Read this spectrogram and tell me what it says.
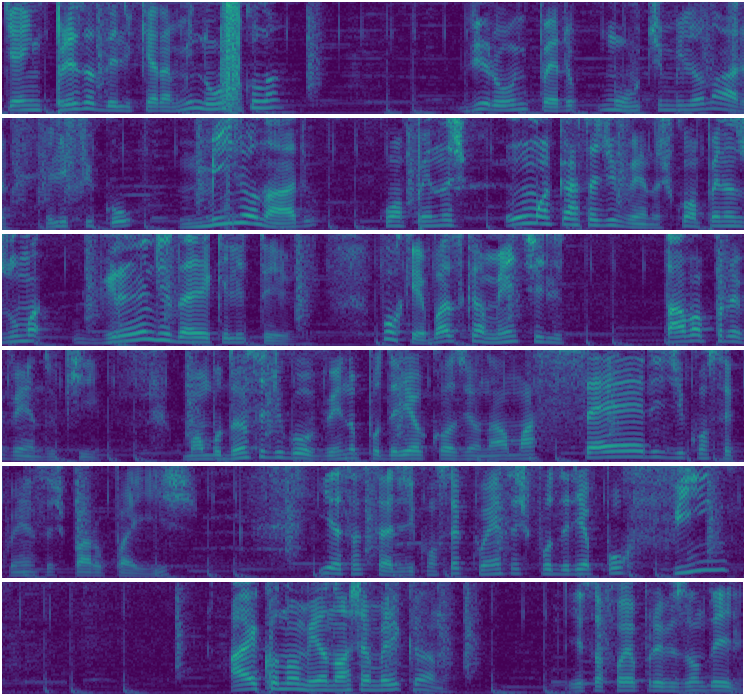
que a empresa dele, que era minúscula, virou um império multimilionário. Ele ficou milionário com apenas uma carta de vendas, com apenas uma grande ideia que ele teve. Porque basicamente ele estava prevendo que uma mudança de governo poderia ocasionar uma série de consequências para o país, e essa série de consequências poderia por fim a economia norte-americana. Essa foi a previsão dele.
